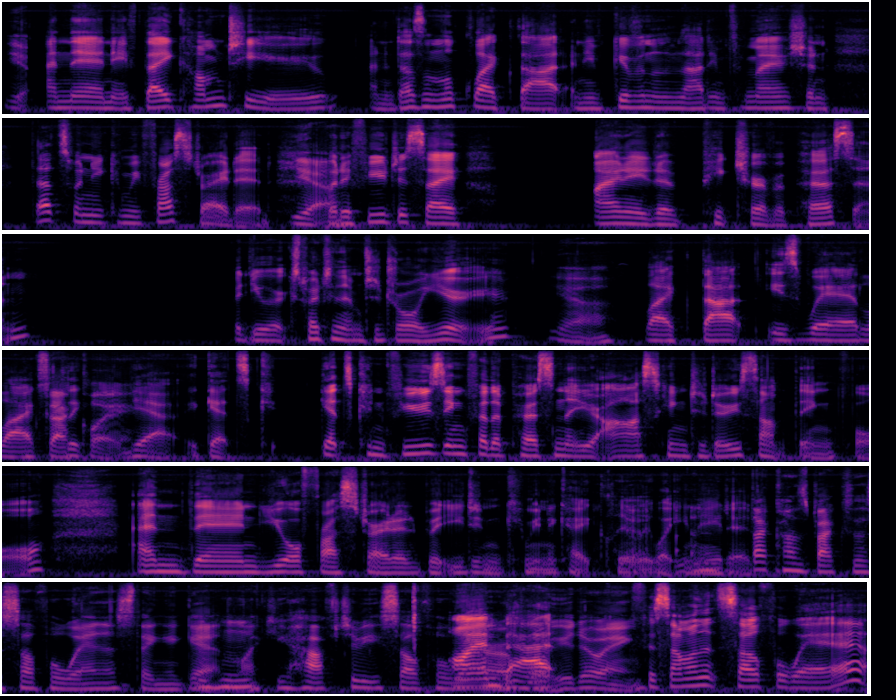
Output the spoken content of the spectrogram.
Yeah. And then if they come to you and it doesn't look like that and you've given them that information, that's when you can be frustrated. Yeah. But if you just say, I need a picture of a person, but you're expecting them to draw you, Yeah. like that is where like the- Exactly. yeah it gets gets confusing for the person that you're asking to do something for and then you're frustrated but you didn't communicate clearly what you needed That comes back to the self awareness thing again. Like you have to be self aware of bad what you're doing. for someone that's self-aware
